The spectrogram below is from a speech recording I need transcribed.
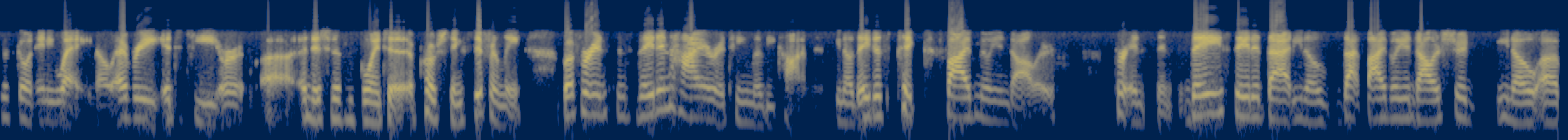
Francisco in any way. You know, every entity or uh, initiative is going to approach things differently. But for instance, they didn't hire a team of economists. You know, they just picked five million dollars. For instance, they stated that you know that five million dollars should you know uh,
